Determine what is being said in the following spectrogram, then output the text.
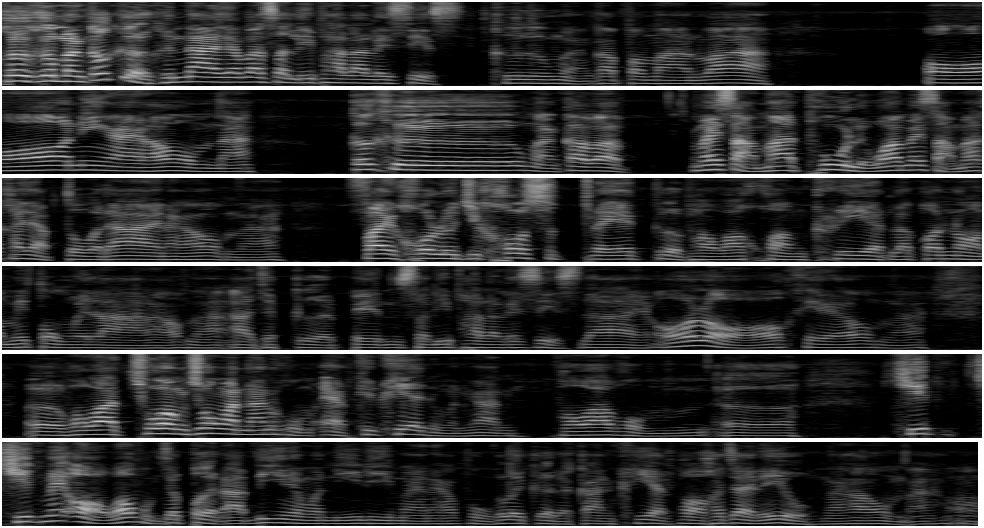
คือคือมันก็เกิดขึ้นได้ใช่ป่ะสลีปพาราลิซิสคือเหมือนกับประมาณว่า อ๋อ นี่ไงครับผมนะ ก็คือเหมือนกับแบบไม่สามารถพูดหรือว่าไม่สามารถขยับตัวได้นะครับผมนะ psychological stress เกิดภาวะความเครียดแล้วก็นอนไม่ตรงเวลานะครับนะอาจจะเกิดเป็น sleep paralysis ได้อ๋อเหรอโอเคครับนะเออเพราะว่าช่วงช่วงวันนั้นผมแอบเครียดอยู่เหมือนกัน เพราะว่าผมเออคิดคิดไม่ออกว่าผมจะเปิดอาร์บี้ในวันนี้ดีไหมนะครับ ผมก็เลยเกิดอาการเครียดพอเข้าใจได้อยู่นะครับผมนะอ๋อ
